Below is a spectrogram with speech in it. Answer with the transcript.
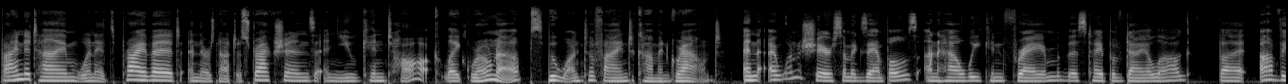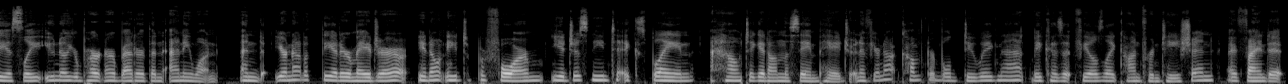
Find a time when it's private and there's not distractions and you can talk like grown ups who want to find common ground. And I want to share some examples on how we can frame this type of dialogue but obviously you know your partner better than anyone. And you're not a theater major. You don't need to perform. You just need to explain how to get on the same page. And if you're not comfortable doing that because it feels like confrontation, I find it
